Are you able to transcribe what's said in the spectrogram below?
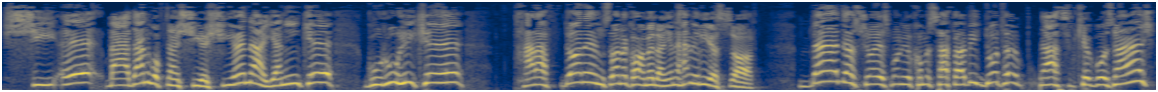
شیعه بعدا گفتن شیعه شیعه نه. یعنی اینکه گروهی که طرفدار انسان کاملا یعنی همین ریستار بعد از شاه اسماعیل یکم صفوی دو تا نسل که گذشت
